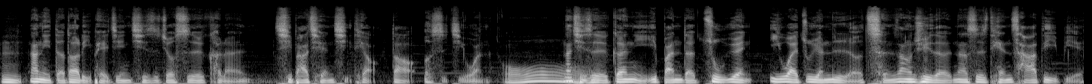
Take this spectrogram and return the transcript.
嗯，那你得到理赔金其实就是可能七八千起跳到二十几万。哦，那其实跟你一般的住院意外住院日额乘上去的那是天差地别，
